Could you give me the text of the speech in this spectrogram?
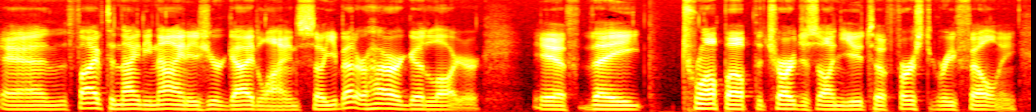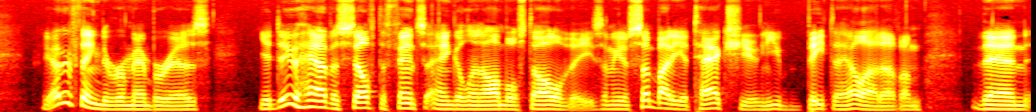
and 5 to 99 is your guidelines. So you better hire a good lawyer if they trump up the charges on you to a first degree felony. The other thing to remember is you do have a self defense angle in almost all of these. I mean, if somebody attacks you and you beat the hell out of them, then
